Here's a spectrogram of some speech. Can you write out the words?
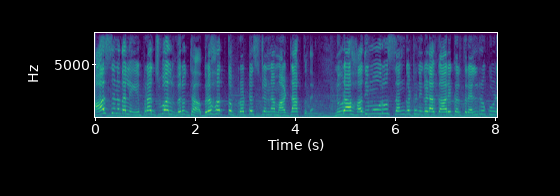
ಹಾಸನದಲ್ಲಿ ಪ್ರಜ್ವಲ್ ವಿರುದ್ಧ ಬೃಹತ್ ಪ್ರೊಟೆಸ್ಟ್ ಅನ್ನ ಮಾಡಲಾಗ್ತದೆ. ನೂರ ಹದಿಮೂರು ಸಂಘಟನೆಗಳ ಕಾರ್ಯಕರ್ತರೆಲ್ಲರೂ ಕೂಡ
